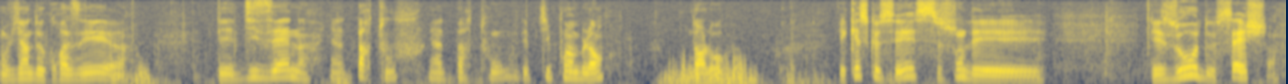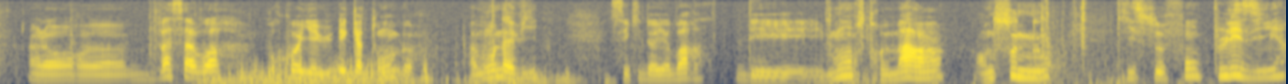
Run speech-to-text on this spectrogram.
on vient de croiser euh, des dizaines, il y en a de partout, il y en a de partout, des petits points blancs dans l'eau. Et qu'est-ce que c'est? Ce sont des, des eaux de sèche. Alors, euh, va savoir pourquoi il y a eu hécatombe. À mon avis, c'est qu'il doit y avoir des monstres marins en dessous de nous qui se font plaisir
